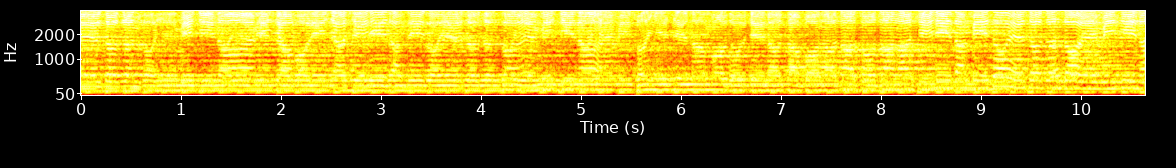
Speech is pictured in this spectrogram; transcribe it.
耶舍身多耶弥吉那耶弥迦婆利迦悉尼南毗多耶舍身多耶弥吉那耶弥舍耶揭那摩多揭那萨婆那达娑达那悉尼南毗多耶舍身多耶弥吉那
